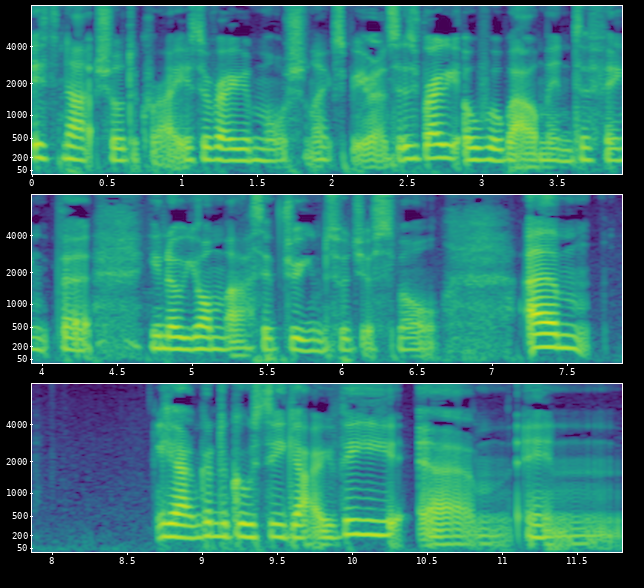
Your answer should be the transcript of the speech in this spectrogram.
it's natural to cry. It's a very emotional experience. It's very overwhelming to think that, you know, your massive dreams were just small. Um yeah, I'm gonna go see Gary V um in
